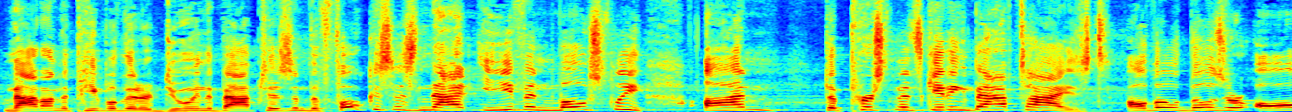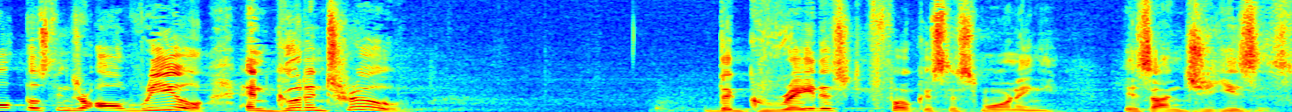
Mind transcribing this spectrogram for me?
not on the people that are doing the baptism. The focus is not even mostly on the person that's getting baptized, although those, are all, those things are all real and good and true the greatest focus this morning is on Jesus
